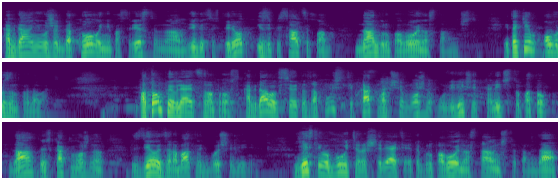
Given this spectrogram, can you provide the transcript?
когда они уже готовы непосредственно двигаться вперед и записаться к вам на групповое наставничество. И таким образом продавать. Потом появляется вопрос, когда вы все это запустите, как вообще можно увеличить количество потоков, да, то есть как можно сделать, зарабатывать больше денег. Если вы будете расширять это групповое наставничество там, до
